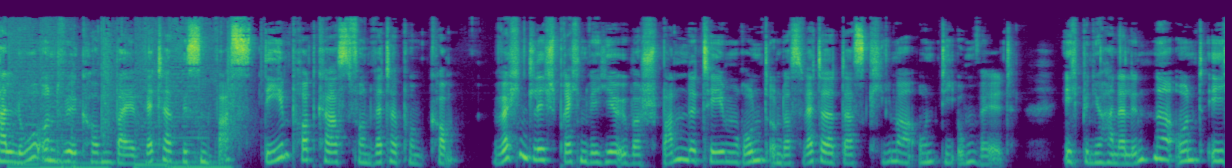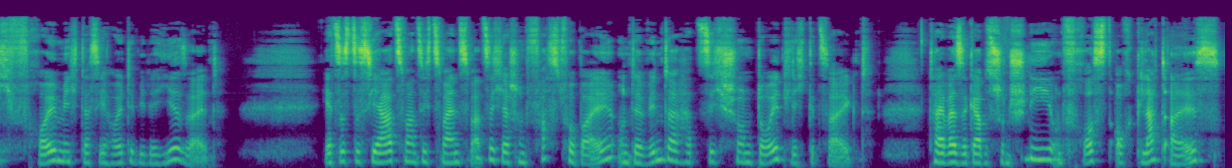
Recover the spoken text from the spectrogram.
Hallo und willkommen bei Wetterwissen was, dem Podcast von wetter.com. Wöchentlich sprechen wir hier über spannende Themen rund um das Wetter, das Klima und die Umwelt. Ich bin Johanna Lindner und ich freue mich, dass ihr heute wieder hier seid. Jetzt ist das Jahr 2022 ja schon fast vorbei und der Winter hat sich schon deutlich gezeigt. Teilweise gab es schon Schnee und Frost, auch Glatteis.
